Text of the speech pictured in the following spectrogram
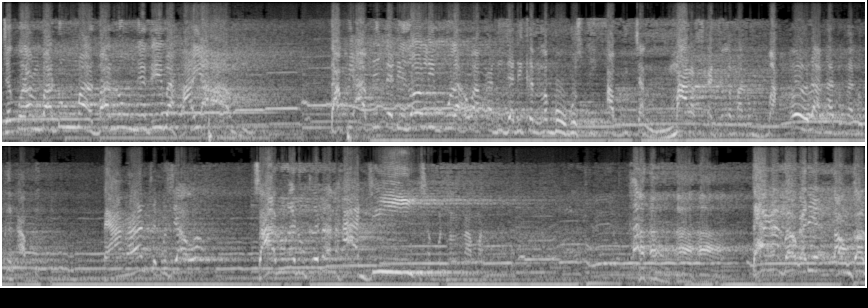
cekurang Bandung Bandungnyaba ayam tapi Ab dizali akan dijadikan lebu Gusti Ab Can maskan ke temanbak-angan Hajiben nama hahahaha nonton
